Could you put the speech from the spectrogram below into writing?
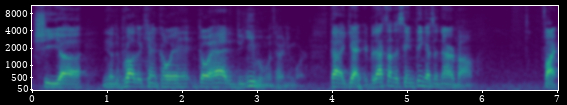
she, uh, you know, the brother can't go ahead, go ahead and do yibum with her anymore. That I get, but that's not the same thing as a narabam. Fine.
